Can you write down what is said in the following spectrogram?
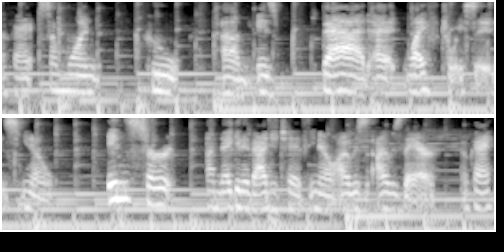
okay? Someone who um, is bad at life choices, you know, insert a negative adjective, you know, I was I was there, okay?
